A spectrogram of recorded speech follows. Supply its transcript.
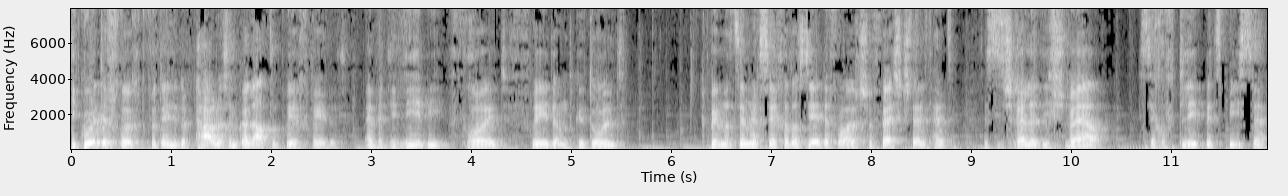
Die guten Früchte, von denen der Paulus im Galaterbrief redet, eben die Liebe, Freude, Friede und Geduld. Ich bin mir ziemlich sicher, dass jeder von euch schon festgestellt hat, es ist relativ schwer, sich auf die Lippe zu beißen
